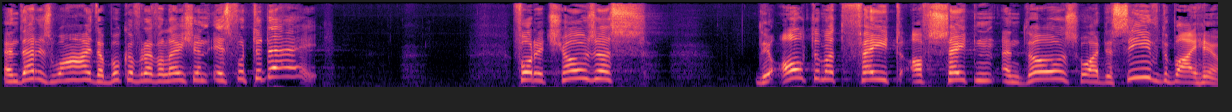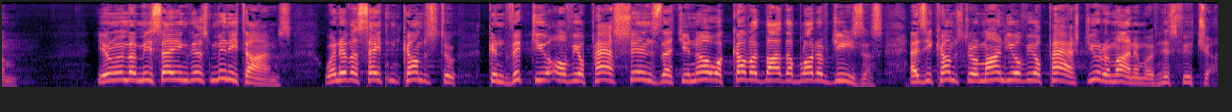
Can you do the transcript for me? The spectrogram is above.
And that is why the book of Revelation is for today. For it shows us the ultimate fate of Satan and those who are deceived by him. You remember me saying this many times. Whenever Satan comes to convict you of your past sins that you know were covered by the blood of Jesus, as he comes to remind you of your past, you remind him of his future.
